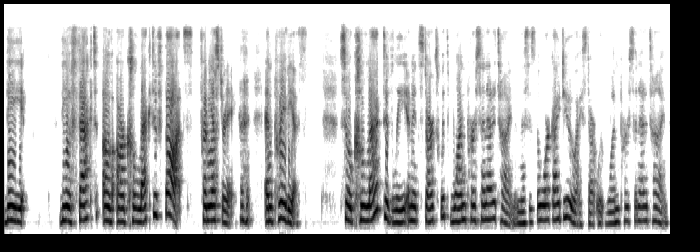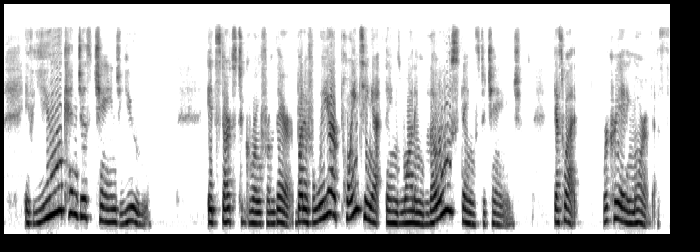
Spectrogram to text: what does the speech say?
the the effect of our collective thoughts from yesterday and previous. So, collectively, and it starts with one person at a time, and this is the work I do. I start with one person at a time. If you can just change you, it starts to grow from there. But if we are pointing at things, wanting those things to change, guess what? We're creating more of this.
